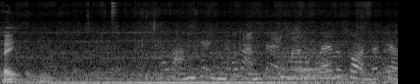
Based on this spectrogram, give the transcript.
เต๊ะข้าวหลามเก่งข้าวหลามแตกมาแวะดูก่อนนะจ๊ะ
